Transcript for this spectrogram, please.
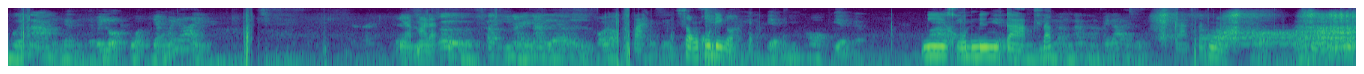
เหมือนน้ำเหมือนกันจะไปลดขวดยังไม่ได้เนี่ยมาแล้ว เออถ้าที่ไหนนั่นแล้วเนี่ยพอเราไปสองคนเองเหรอ เปลี่ยนยี่ห้อเปลี่ยนแบบมีคนหนึ่งกากสักหลังนั้นน่ะไม่ได้เลยกากสักหน่อยเขาบอก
